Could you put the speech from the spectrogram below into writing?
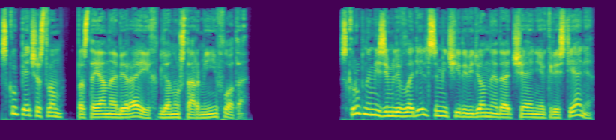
с купечеством, постоянно обирая их для нужд армии и флота с крупными землевладельцами, чьи доведенные до отчаяния крестьяне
